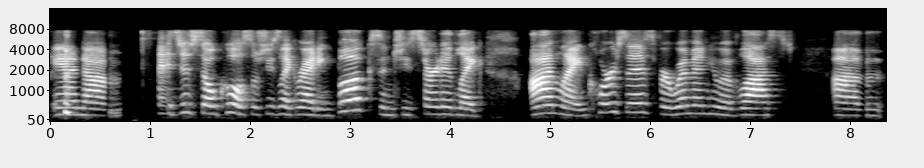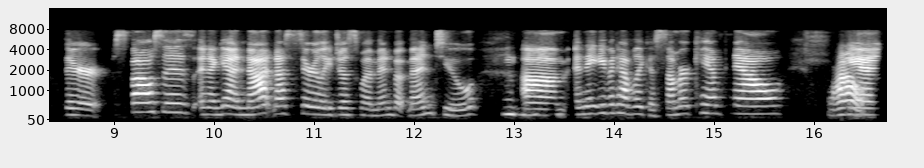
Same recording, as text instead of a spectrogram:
and um, it's just so cool. So she's like writing books, and she started like online courses for women who have lost um, their spouses, and again, not necessarily just women, but men too. Mhm. Um, and they even have like a summer camp now. wow. And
